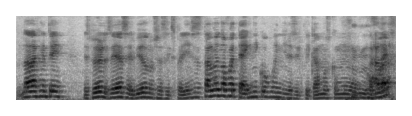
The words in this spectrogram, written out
Nada, gente. Espero les haya servido nuestras experiencias. Tal vez no fue técnico, güey, ni les explicamos cómo, cómo es.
